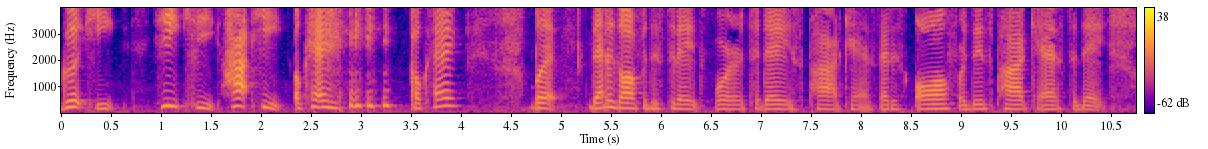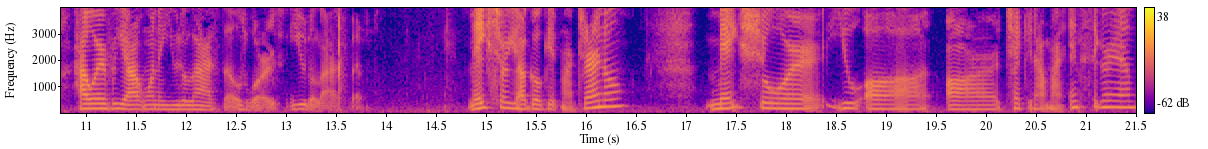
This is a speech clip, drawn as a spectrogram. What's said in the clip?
Good heat. Heat, heat, hot heat, okay? okay? But that is all for this today for today's podcast. That is all for this podcast today. However y'all want to utilize those words, utilize them. Make sure y'all go get my journal. Make sure you all are checking out my Instagram.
